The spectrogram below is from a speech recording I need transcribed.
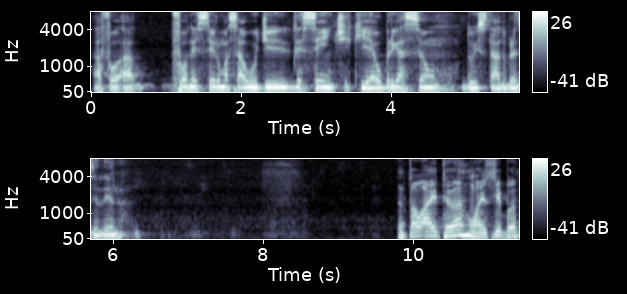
a, a, fornecer uma saúde decente, que é obrigação do Estado brasileiro. Então, um recibo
